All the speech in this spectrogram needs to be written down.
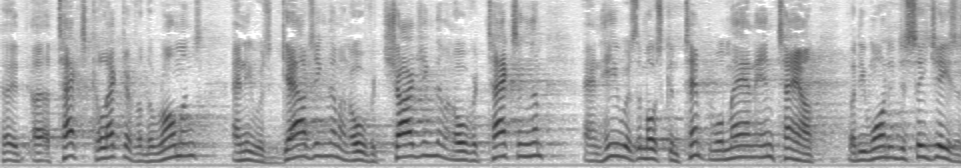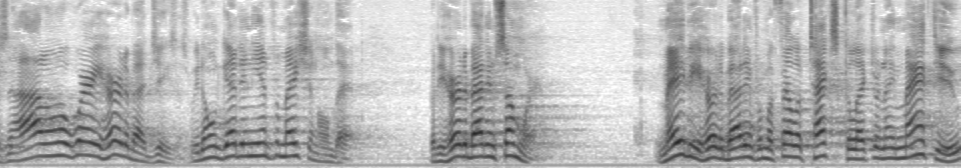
a, a tax collector for the Romans, and he was gouging them and overcharging them and overtaxing them. And he was the most contemptible man in town, but he wanted to see Jesus. Now, I don't know where he heard about Jesus. We don't get any information on that. But he heard about him somewhere. Maybe he heard about him from a fellow tax collector named Matthew,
